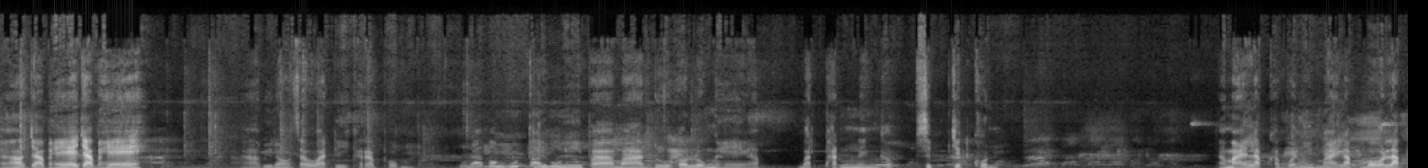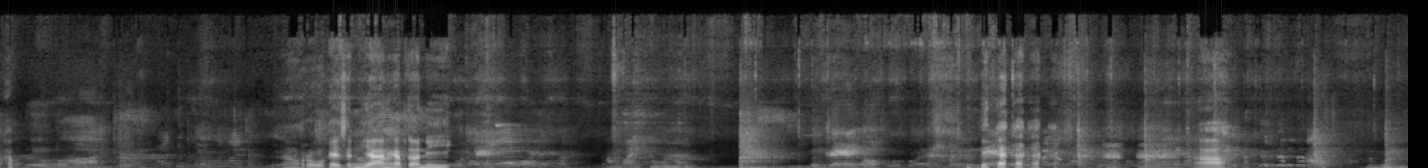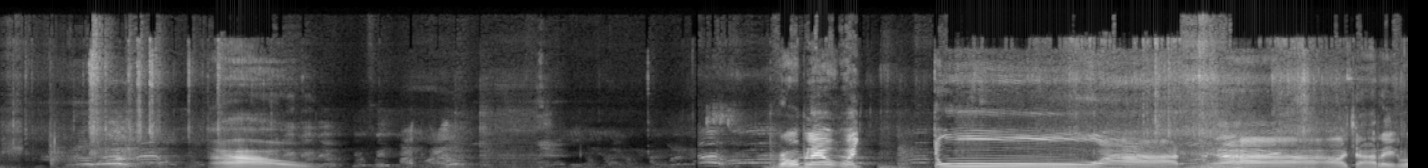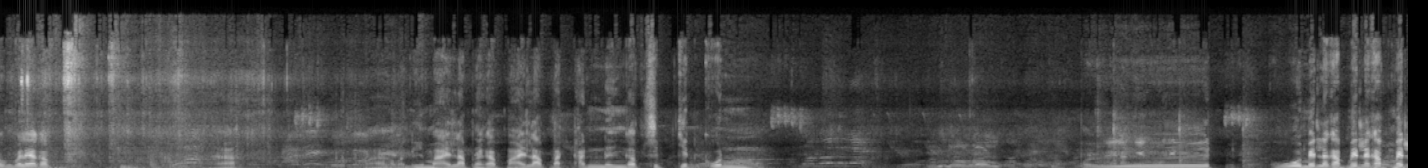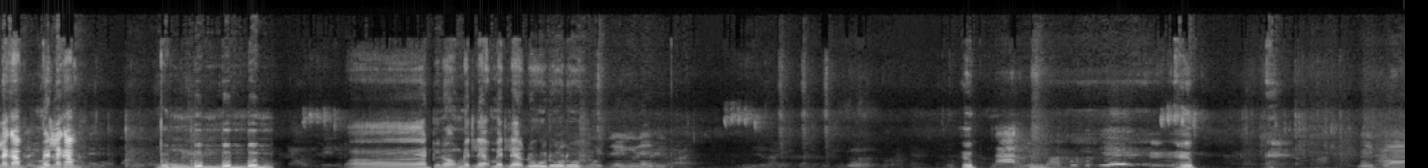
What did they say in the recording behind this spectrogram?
เอาจับแหจับแหเอาพี่น้องสวัสดีครับผมนี่นะบ้องมุดคบ้านลิปมุดนี้พามาดูเขาลงแหครับ บัตรพันหนึ่งครับสิบเจ็ดคนอะหมายรับครับวันนี้หมายรับบอรับครับเอารอแค่สัญญาณครับตอนนี้อ้าว อ้าว พร้อมแล้ว เฮ้ย จูวดอ่าอ้าวชาเรกลงไปแล้วครับมาวันนี้หมายรับนะครับ หมายรับบัตรพันหนึ่งครับสิบเจ็ดคนปืดโอ้ยเม็ดแล้วครับ เม็ดแล้วครับ เม็ดแล้วครับ เม็ดแล้วครับ บึมบึมบึมบึม ปาดพี่น้องเม็ดแล้วเม็ดแล้วดูดูดูมุดได้เลยฮึบฮึบในปลา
